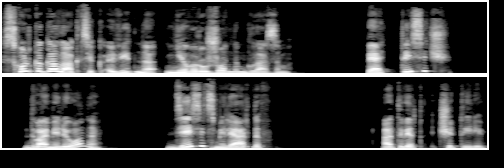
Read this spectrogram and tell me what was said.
Сколько галактик видно невооруженным глазом? Пять тысяч? Два миллиона? Десять миллиардов? Ответ — четыре.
